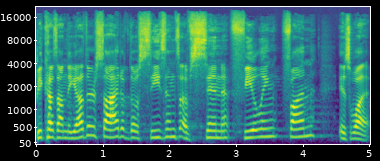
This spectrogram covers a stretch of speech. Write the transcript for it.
Because on the other side of those seasons of sin feeling fun is what?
